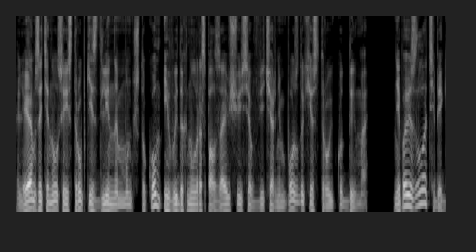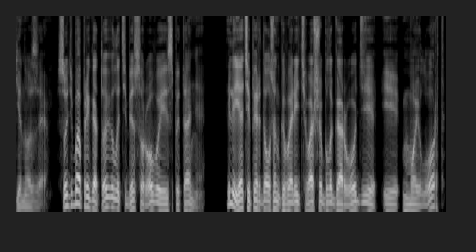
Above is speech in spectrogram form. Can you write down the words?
Лем затянулся из трубки с длинным мундштуком и выдохнул расползающуюся в вечернем воздухе струйку дыма. «Не повезло тебе, Генозе. Судьба приготовила тебе суровые испытания. Или я теперь должен говорить «Ваше благородие» и «Мой лорд»?»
